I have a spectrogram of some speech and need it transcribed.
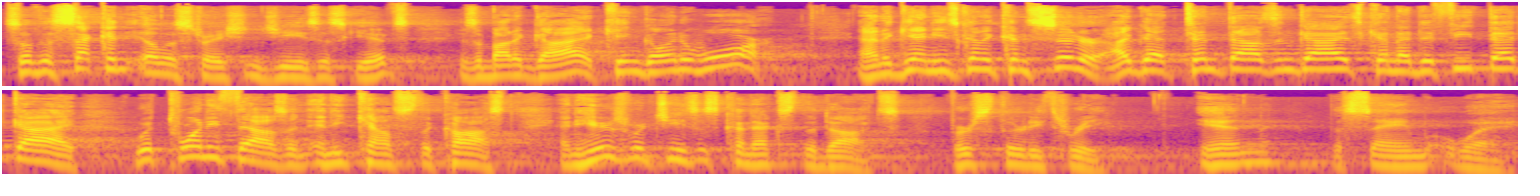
So the second illustration Jesus gives is about a guy, a king going to war. And again, he's going to consider I've got 10,000 guys. Can I defeat that guy with 20,000? And he counts the cost. And here's where Jesus connects the dots. Verse 33 In the same way.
